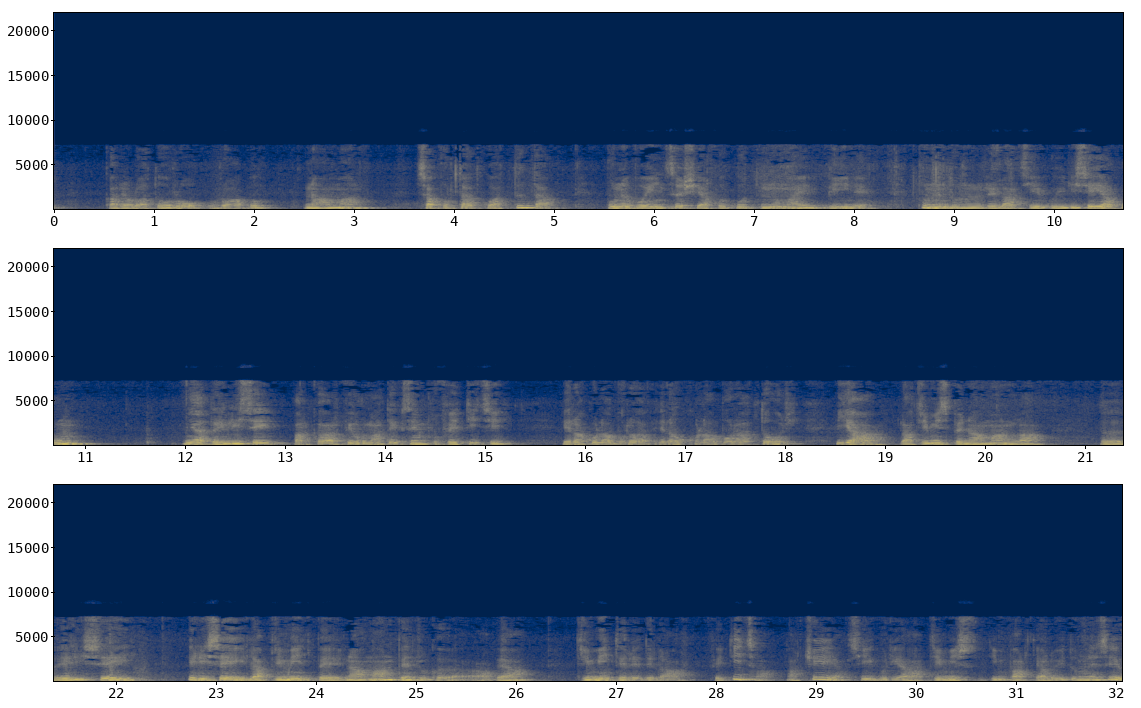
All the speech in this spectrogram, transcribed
care a luat o, ro- o roabă, Naaman, s-a purtat cu atâta bunăvoință și a făcut numai bine, punându-l în relație cu Elisei. Acum, iată, Elisei parcă ar fi urmat exemplu fetiței. Era colabora, erau colaboratori. Ea l-a trimis pe Naaman la uh, Elisei, Elisei l-a primit pe Naaman pentru că avea trimitere de la fetița aceea, sigur, ea a trimis din partea lui Dumnezeu.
